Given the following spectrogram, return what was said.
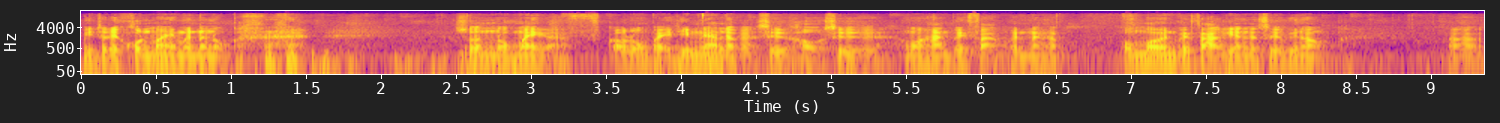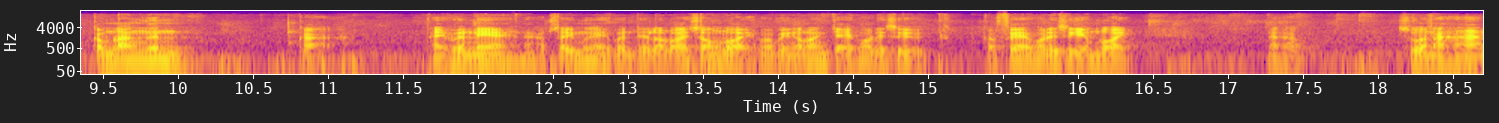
มีตัวใดขนมาใหม่เหมือนนก ส่วนนกไม้ก็เอาลงไปทีมงานแล้วก็ซื้อเขาซื้อหัวอาหารไปฝากเพิ่นนะครับ ผมบ่แม่นไปฝากเลี้ยงซื้อพี่น้องเอ่อกำลังเงินก็ให้เพิ่นแน่นะครับใส่เมื่อให้เพิ่นเทื่อละร้อยสองร้อยเพราะเป็นกำลังใจพ่อได้ซื้อกาแฟพ่อได้ซื้อเอ็มร้อยนะครับ ส่วนอาหาร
